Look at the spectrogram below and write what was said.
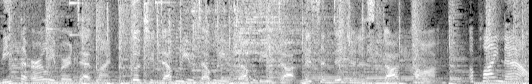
Beat the early bird deadline. Go to www.missindigenous.com. Apply now.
